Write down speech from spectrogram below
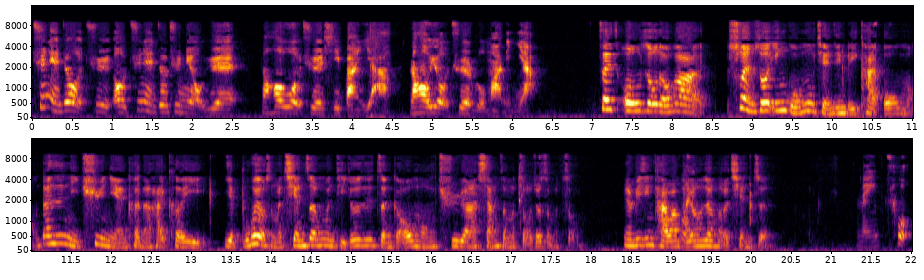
去年就有去哦，去年就去纽约，然后我有去了西班牙，然后又有去罗马尼亚。在欧洲的话。虽然说英国目前已经离开欧盟，但是你去年可能还可以，也不会有什么签证问题，就是整个欧盟区啊，想怎么走就怎么走，因为毕竟台湾不用任何签证。没错，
